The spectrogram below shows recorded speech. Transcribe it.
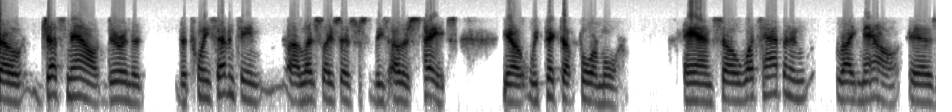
So just now, during the the 2017 uh, legislative session, these other states, you know, we picked up four more. And so what's happening right now is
